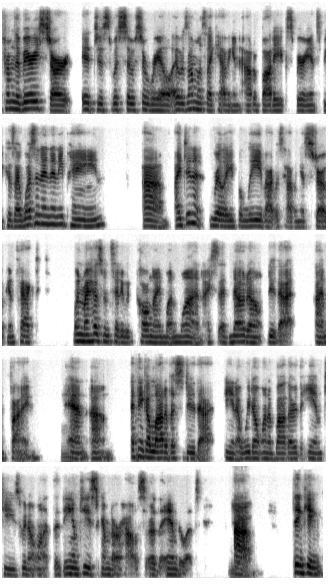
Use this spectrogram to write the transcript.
from the very start it just was so surreal. It was almost like having an out of body experience because i wasn't in any pain um, I didn't really believe I was having a stroke. In fact, when my husband said he would call 911, I said, no, don't do that. I'm fine. Mm. And um, I think a lot of us do that. You know, we don't want to bother the EMTs. We don't want the EMTs to come to our house or the ambulance. Yeah. Um, thinking,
